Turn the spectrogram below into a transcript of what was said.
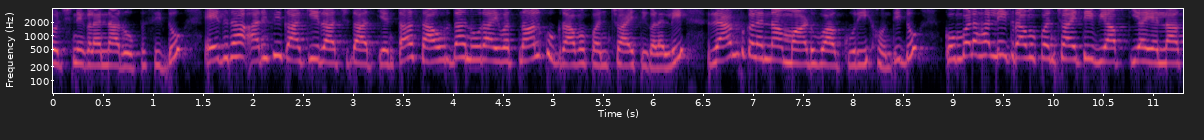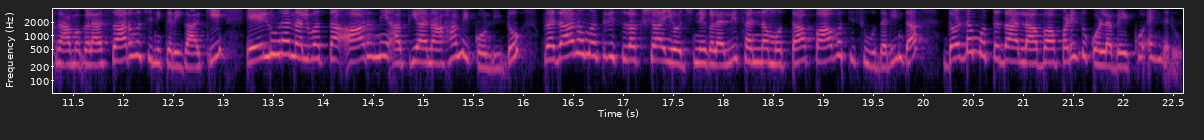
ಯೋಜನೆಗಳನ್ನು ರೂಪಿಸಿದ್ದು ಇದರ ಅರಿವಿಗಾಗಿ ರಾಜ್ಯದಾದ್ಯಂತ ಸಾವಿರದ ನೂರ ಗ್ರಾಮ ಪಂಚಾಯಿತಿಗಳಲ್ಲಿ ರ್ಯಾಂಪ್ಗಳನ್ನು ಮಾಡುವ ಗುರಿ ಹೊಂದಿದ್ದು, ಕುಂಬಳಹಳ್ಳಿ ಗ್ರಾಮ ಪಂಚಾಯಿತಿ ವ್ಯಾಪ್ತಿಯ ಎಲ್ಲಾ ಗ್ರಾಮಗಳ ಸಾರ್ವಜನಿಕರಿಗಾಗಿ ಏಳ್ನೂರ ನಲವತ್ತ ಆರನೇ ಅಭಿಯಾನ ಹಮ್ಮಿಕೊಂಡಿದ್ದು, ಪ್ರಧಾನಮಂತ್ರಿ ಸುರಕ್ಷಾ ಯೋಜನೆಗಳಲ್ಲಿ ಸಣ್ಣ ಮೊತ್ತ ಪಾವತಿಸುವುದರಿಂದ ದೊಡ್ಡ ಮೊತ್ತದ ಲಾಭ ಪಡೆದುಕೊಳ್ಳಬೇಕು ಎಂದರು.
